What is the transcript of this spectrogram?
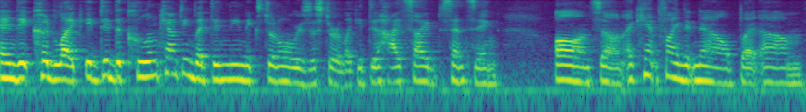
and it could like, it did the Coulomb counting, but didn't need an external resistor. Like it did high side sensing all on its own. I can't find it now, but um,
